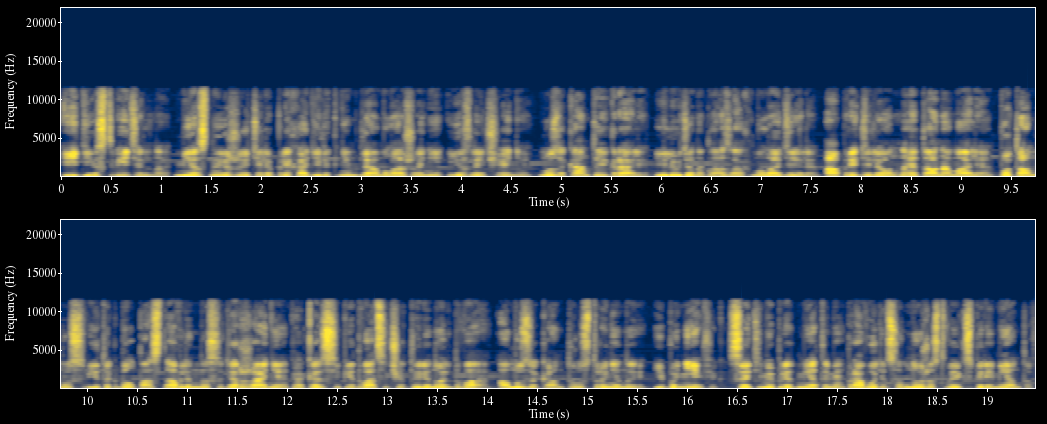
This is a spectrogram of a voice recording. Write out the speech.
И действительно, местные жители приходили к ним для омоложения и излечения. Музыканты играли, и люди на глазах молодели. Определенно это аномалия, потому свиток был поставлен на содержание как SCP-2402, а музыканты устранены, ибо нефиг. С этими предметами проводится множество экспериментов,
